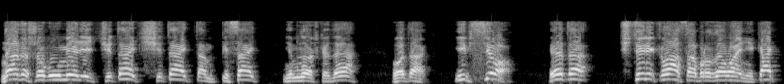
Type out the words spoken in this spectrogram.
Надо, чтобы умели читать, считать, там, писать немножко, да? Вот так. И все. Это четыре класса образования. Как,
